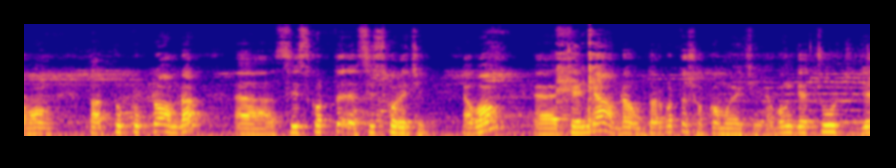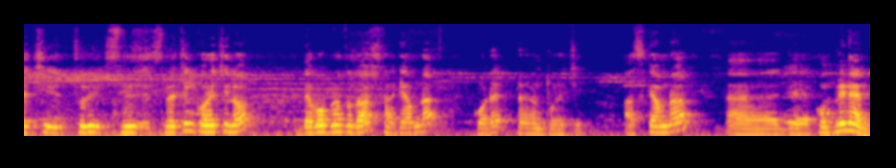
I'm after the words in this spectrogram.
এবং তার টুকটুকটাও আমরা সিজ করতে, সিজ করেছি এবং চেনটা আমরা উদ্ধার করতে সক্ষম হয়েছি এবং যে চুর, যে চুরি স্নেচিং করেছিল দেবব্রত দাস, তাকে আমরা করে প্রেরণ করেছি। আজকে আমরা যে কমপ্লেনেন্ট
